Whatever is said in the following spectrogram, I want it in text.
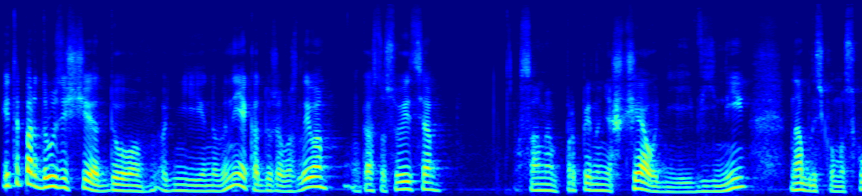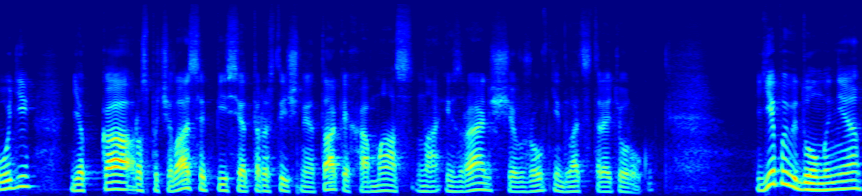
І тепер, друзі, ще до однієї новини, яка дуже важлива, яка стосується саме припинення ще однієї війни на Близькому Сході, яка розпочалася після терористичної атаки Хамас на Ізраїль ще в жовтні 23-го року. Є повідомлення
